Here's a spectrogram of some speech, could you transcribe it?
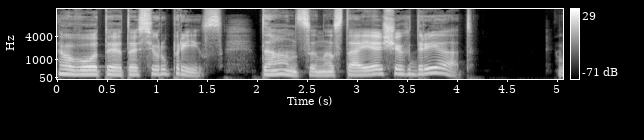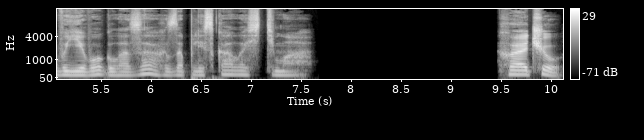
«Вот это сюрприз! Танцы настоящих дриад!» В его глазах заплескалась тьма. «Хочу.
